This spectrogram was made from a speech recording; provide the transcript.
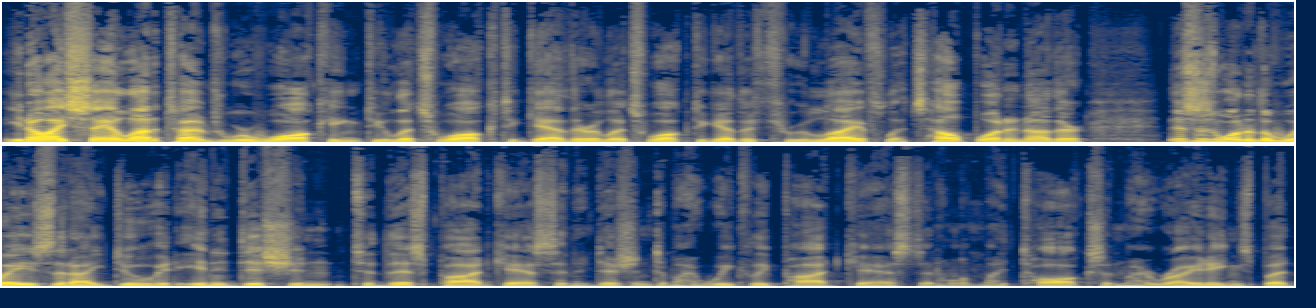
you know, I say a lot of times we're walking to let's walk together, let's walk together through life, let's help one another. This is one of the ways that I do it. In addition to this podcast, in addition to my weekly podcast and all of my talks and my writings, but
